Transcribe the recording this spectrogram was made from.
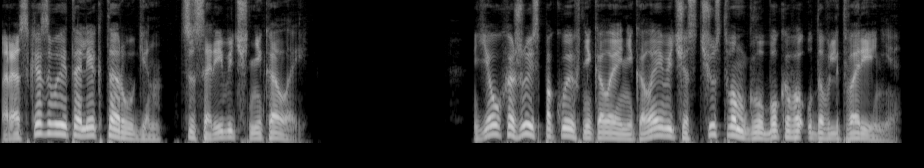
Рассказывает Олег Таругин, цесаревич Николай. Я ухожу из покоев Николая Николаевича с чувством глубокого удовлетворения.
